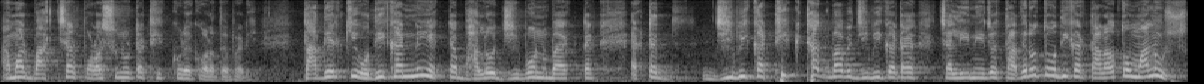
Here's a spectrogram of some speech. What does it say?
আমার বাচ্চার পড়াশুনোটা ঠিক করে করাতে পারি। তাদের কি অধিকার নেই একটা ভালো জীবন বা একটা একটা জীবিকা ঠিকঠাকভাবে জীবিকাটা চালিয়ে নিয়ে যাওয়া? তাদেরও তো অধিকার, তারাও তো মানুষ।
